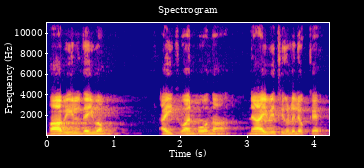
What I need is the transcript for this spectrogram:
ഭാവിയിൽ ദൈവം അയക്കുവാൻ പോകുന്ന ന്യായവിധികളിലൊക്കെ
